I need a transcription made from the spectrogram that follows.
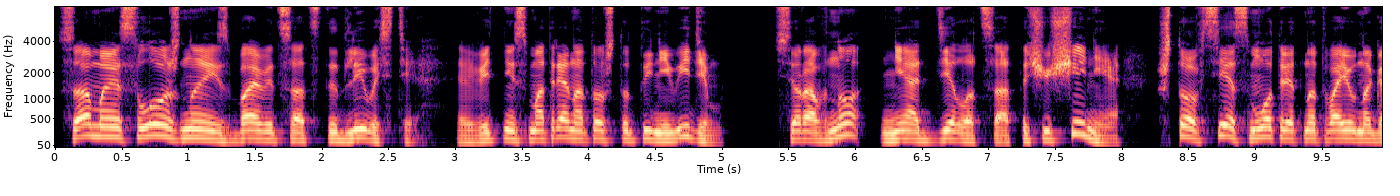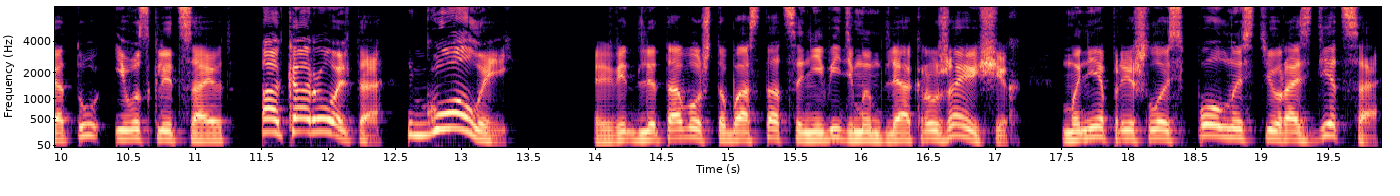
Самое сложное — избавиться от стыдливости, ведь несмотря на то, что ты невидим, все равно не отделаться от ощущения, что все смотрят на твою наготу и восклицают «А король-то голый!» Ведь для того, чтобы остаться невидимым для окружающих, мне пришлось полностью раздеться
